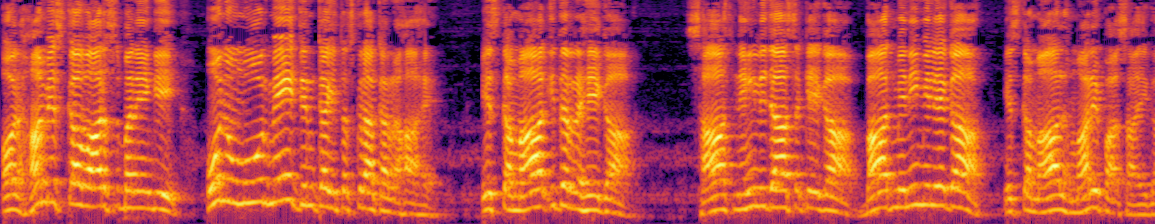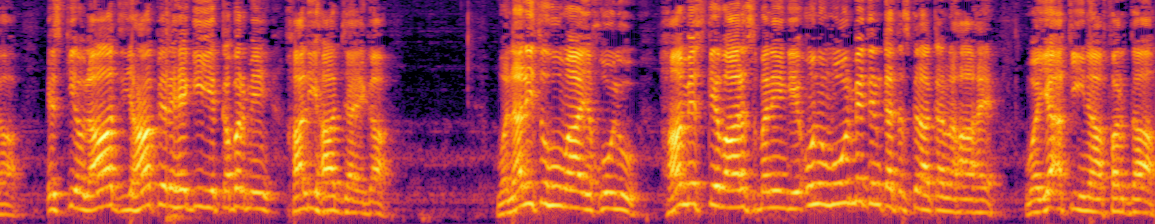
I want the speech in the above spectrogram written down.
اور ہم اس کا وارث بنیں گے۔ ان امور میں جن کا یہ تذکرہ کر رہا ہے۔ اس کا مال ادھر رہے گا۔ ساتھ نہیں لے جا سکے گا، بعد میں نہیں ملے گا۔ اس کا مال ہمارے پاس آئے گا۔ اس کی اولاد یہاں پہ رہے گی، یہ قبر میں خالی ہاتھ جائے گا۔ وہ ناری ہم اس کے وارث بنیں گے، ان امور میں جن کا تذکرہ کر رہا ہے۔ وہ یقینا فردا،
